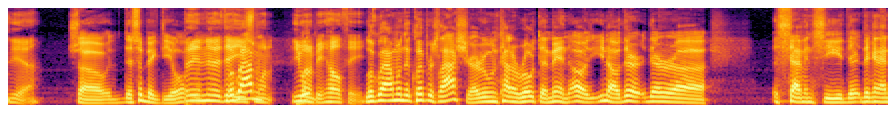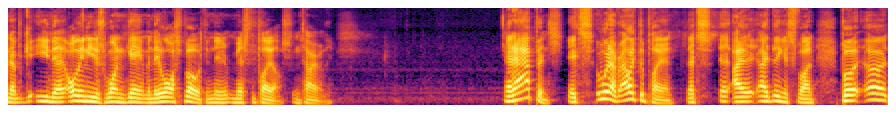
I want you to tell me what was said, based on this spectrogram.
yeah. So that's a big deal. But at the end of the day, Look you, just want you look- want to be healthy. Look what happened with the Clippers last year. Everyone kind of wrote them in. Oh, you know, they're they're uh, a seven seed. They're, they're gonna end up. You know, all they need is one game, and they lost both, and they missed the playoffs entirely. It happens. It's whatever. I like to play in. That's I, I think it's fun. But uh,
